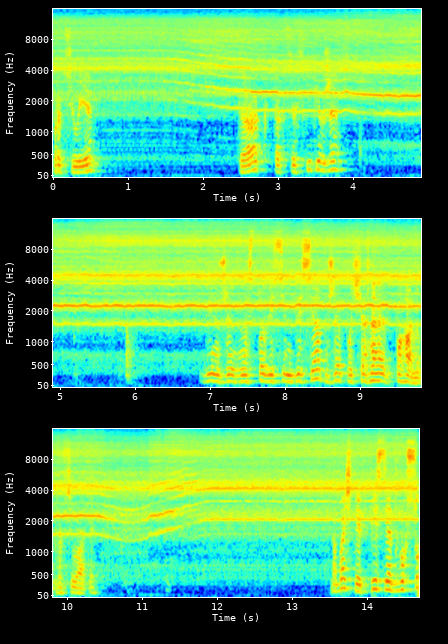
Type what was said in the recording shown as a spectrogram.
працює. Так, так, це скільки вже? Він вже на 180 вже починає погано працювати. А бачите, після 200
